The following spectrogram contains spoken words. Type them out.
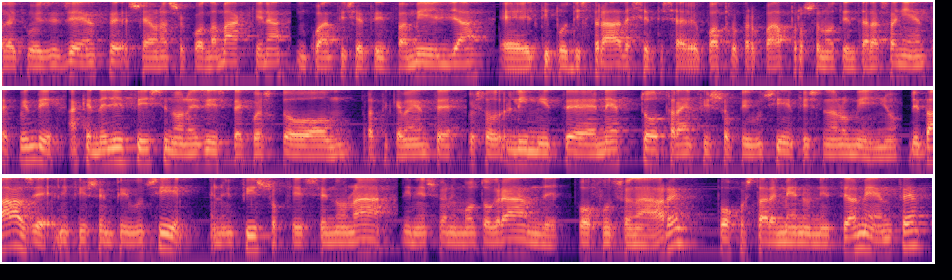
dalle tue esigenze, se è una seconda macchina, in quanti siete in famiglia, il tipo di strade, se ti serve 4x4, se non ti interessa niente. Quindi anche negli infissi non esiste questo praticamente questo limite netto tra infisso PVC e infisso in alluminio. Di base l'infisso in PVC è un infisso che se non ha dimensioni molto grandi può funzionare, può costare meno inizialmente,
